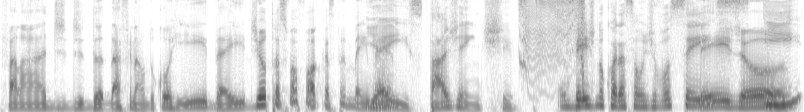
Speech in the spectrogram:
falar de, de- da- da final do Corrida e de outras fofocas também, E né? é isso, tá, gente? Um beijo no coração de vocês. Beijo. E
